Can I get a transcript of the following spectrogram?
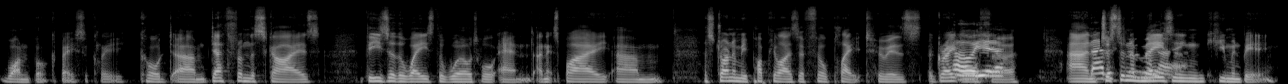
one book, basically called um, "Death from the Skies." These are the ways the world will end, and it's by um, astronomy popularizer Phil Plait, who is a great Oh, author yeah. And That just an amazing human being.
